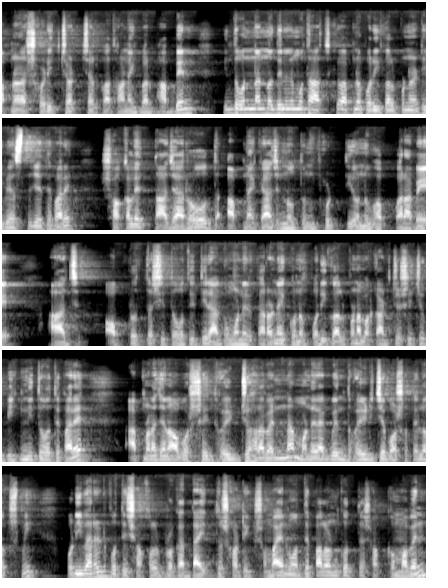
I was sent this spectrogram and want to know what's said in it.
আপনারা শরীরচর্চার কথা অনেকবার ভাববেন, কিন্তু অন্যান্য দিনের মতো আজকেও আপনার পরিকল্পনাটি ভেস্তে যেতে পারে। সকালের তাজা রোদ আপনাকে আজ নতুন ফুর্তি অনুভব করাবে। আজ অপ্রত্যাশিত অতিথির আগমনের কারণে কোনো পরিকল্পনা বা কার্যসূচি বিঘ্নিত হতে পারে। আপনারা যেন অবশ্যই ধৈর্য হারাবেন না, মনে রাখবেন ধৈর্যে বসতে লক্ষ্মী, পরিবারের প্রতি সকল প্রকার দায়িত্ব সঠিক সময়ের মধ্যে পালন করতে সক্ষম হবেন।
